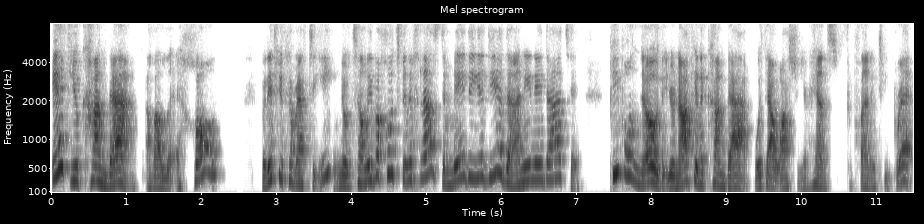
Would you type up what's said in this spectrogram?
If you come back, but if you come back to eat, no, tell me People know that you're not going to come back without washing your hands for planning to eat bread.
